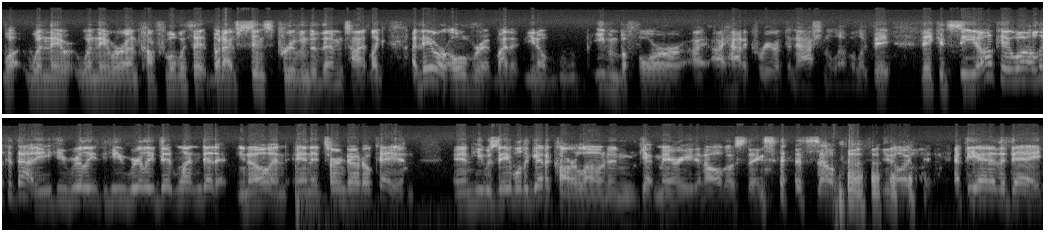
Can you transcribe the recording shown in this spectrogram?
what when they were when they were uncomfortable with it but i've since proven to them time like they were over it by the you know even before I, I had a career at the national level. Like they they could see okay well look at that. He, he really he really did went and did it you know and and it turned out okay and and he was able to get a car loan and get married and all those things. So you know at, at the end of the day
